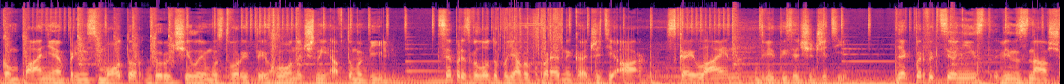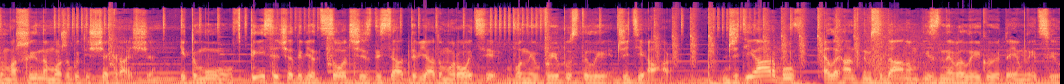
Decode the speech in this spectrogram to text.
компанія Prince Motor доручила йому створити гоночний автомобіль. Це призвело до появи попередника GTR Skyline 2000 GT. Як перфекціоніст, він знав, що машина може бути ще краще. І тому в 1969 році вони випустили GTR. GTR був елегантним седаном із невеликою таємницею.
